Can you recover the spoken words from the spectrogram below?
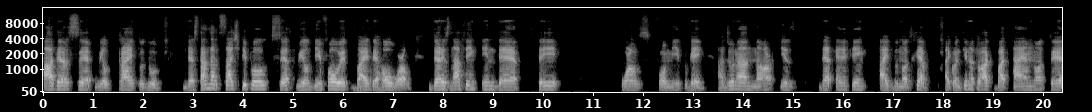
others uh, will try to do. The standard such people set will be followed by the whole world. There is nothing in the three worlds for me to gain. Arjuna, nor is there anything I do not have. I continue to act, but I am not uh,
